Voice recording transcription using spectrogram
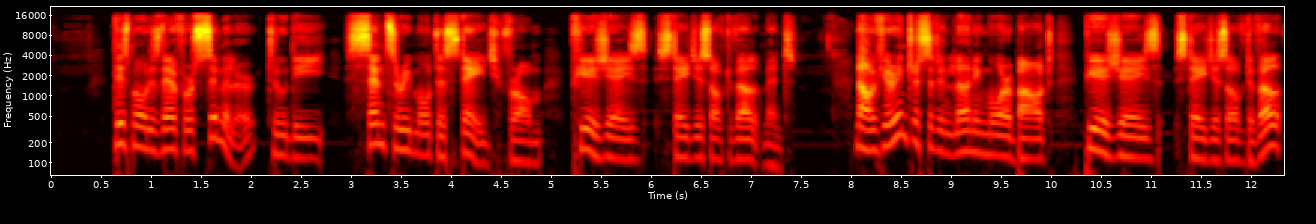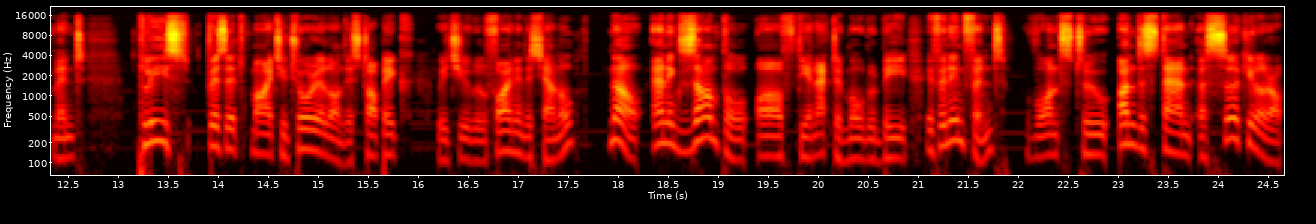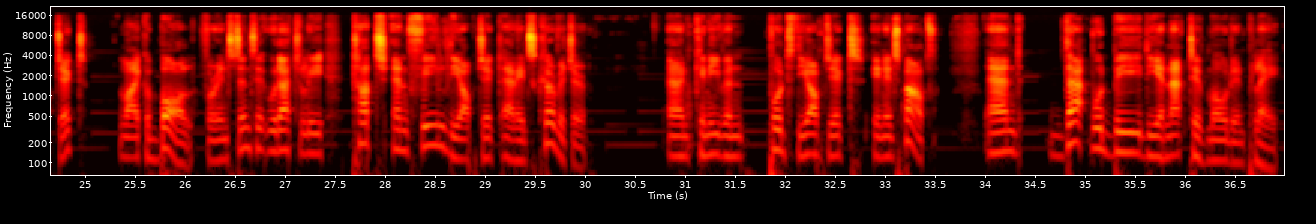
This mode is therefore similar to the sensory motor stage from Piaget's stages of development. Now, if you're interested in learning more about Piaget's stages of development, please visit my tutorial on this topic, which you will find in this channel. Now, an example of the enactive mode would be if an infant wants to understand a circular object, like a ball, for instance, it would actually touch and feel the object and its curvature, and can even put the object in its mouth. And that would be the enactive mode in play.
